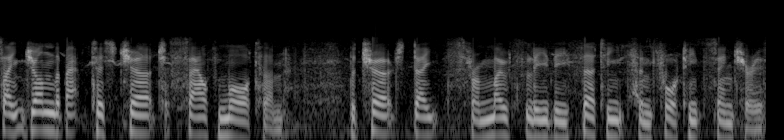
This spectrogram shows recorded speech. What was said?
St John the Baptist Church, South Moreton. The church dates from mostly the 13th and 14th centuries.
